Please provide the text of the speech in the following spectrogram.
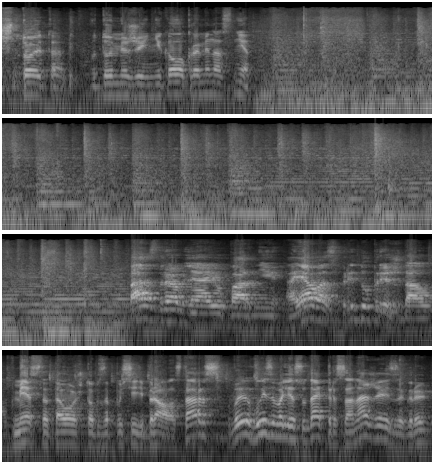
Что это? В доме же никого кроме нас нет. Поздравляю, парни, а я вас предупреждал. Вместо того, чтобы запустить Бравл Старс, вы вызвали сюда персонажа из игры.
